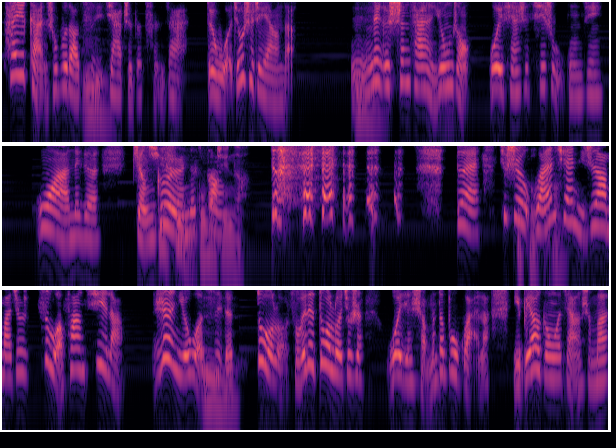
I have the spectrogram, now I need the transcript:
他也感受不到自己价值的存在，对我就是这样的。嗯那个身材很臃肿，我以前是七十五公斤，哇，那个整个人的状，对，对，就是完全你知道吗？就是自我放弃了，任由我自己的堕落。所谓的堕落，就是我已经什么都不管了。你不要跟我讲什么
